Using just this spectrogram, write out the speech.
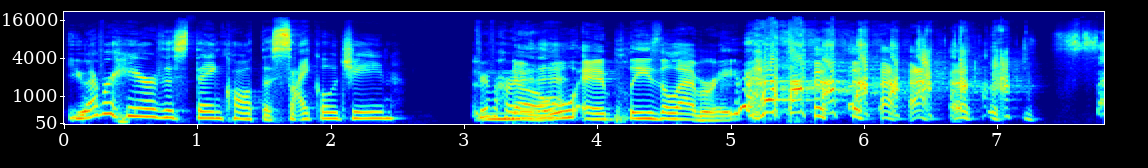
you ever hear of this thing called the psycho gene? Have you ever heard of it? no, of and please elaborate. so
